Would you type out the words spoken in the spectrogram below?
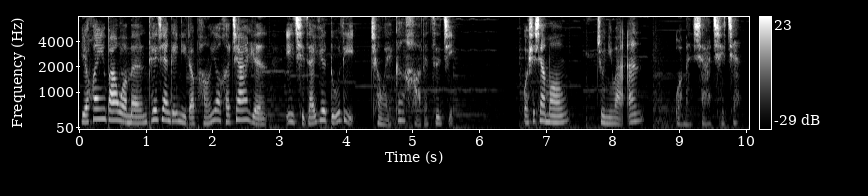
也欢迎把我们推荐给你的朋友和家人，一起在阅读里成为更好的自己。我是夏萌，祝你晚安，我们下期见。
